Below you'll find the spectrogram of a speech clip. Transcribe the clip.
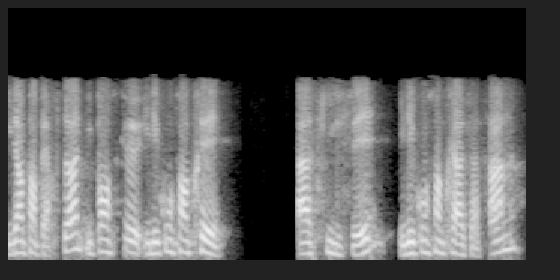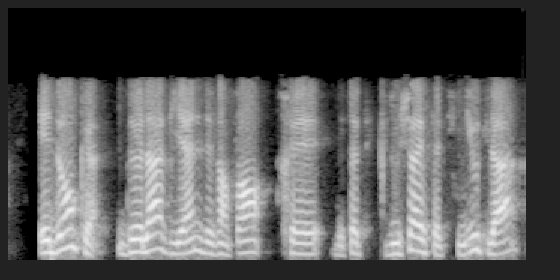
il n'entend personne, il pense qu'il est concentré à ce qu'il fait, il est concentré à sa femme, et donc de là viennent des enfants très, de cette kdusha et cette sniout là,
